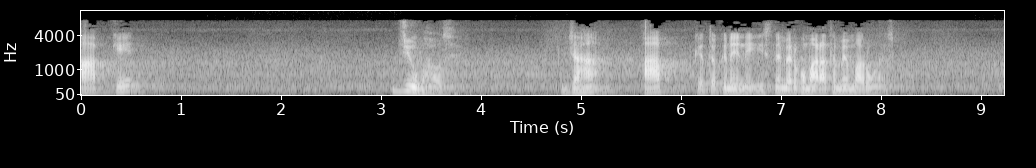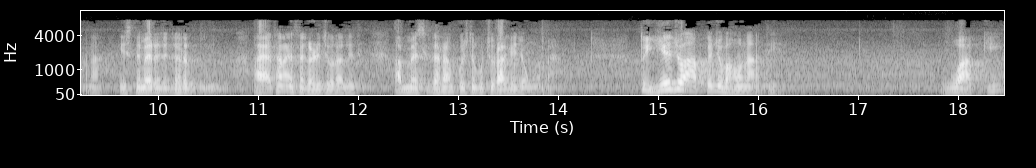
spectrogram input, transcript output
आपके जीव भाव से, जहाँ आप कहते हो कि नहीं नहीं, इसने मेरे को मारा था, मैं मारूँगा इसको। है ना? इसने मेरे घर आया था ना, इसने घड़ी चुरा ली थी। अब मैं इसके घर कुछ ना कुछ चुरा के जाऊँगा मैं। तो ये जो आपके जो भावना आती है, वो आपकी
